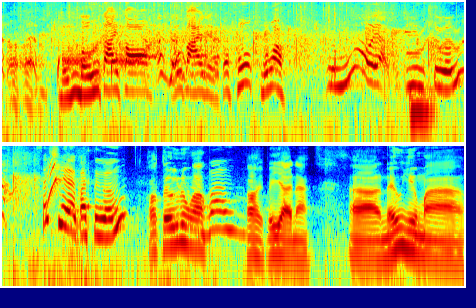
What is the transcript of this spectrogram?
Bụng bự tay to. Cổ tay này là có phước đúng không? Đúng rồi ạ. Nhìn tướng ạ. Rất chi là có tướng. Có tướng đúng không? Vâng. rồi bây giờ nè à, nếu như mà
